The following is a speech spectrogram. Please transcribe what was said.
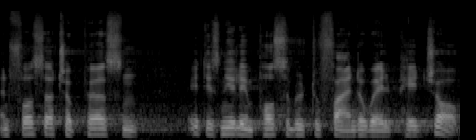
and for such a person, it is nearly impossible to find a well paid job.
